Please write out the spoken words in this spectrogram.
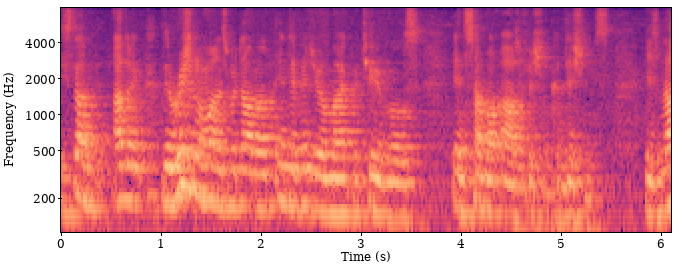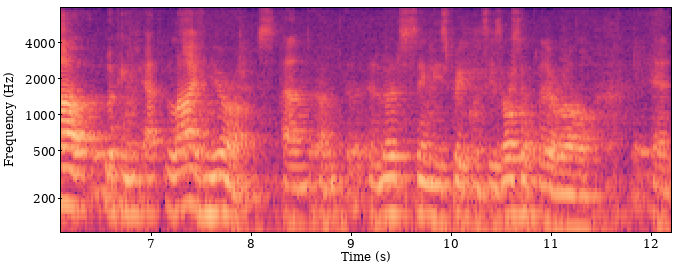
he's done other, the original ones were done on individual microtubules in somewhat artificial conditions. He's now looking at live neurons and um, noticing these frequencies also play a role in,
